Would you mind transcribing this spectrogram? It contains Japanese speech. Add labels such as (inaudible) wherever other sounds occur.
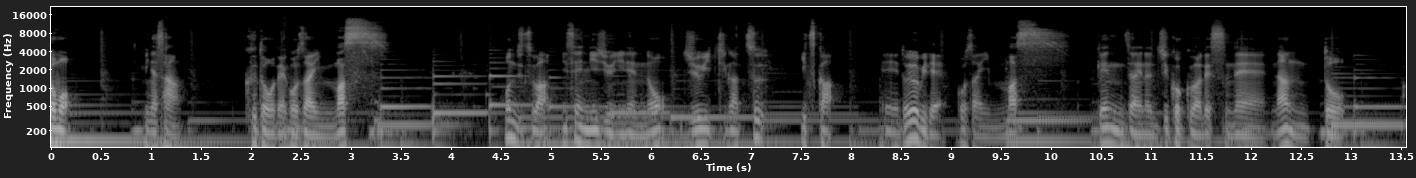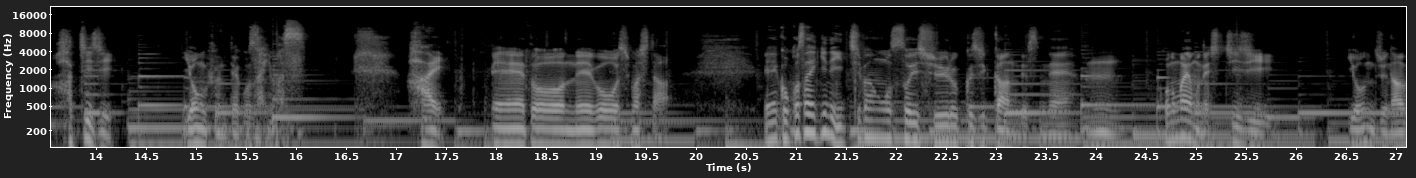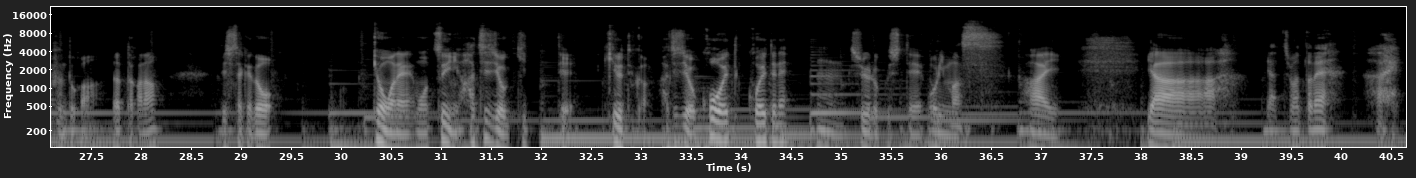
どうも、皆さん、工藤でございます。本日は2022年の11月5日、えー土曜日でございます。現在の時刻はですね、なんと8時4分でございます。はい。えーと、寝坊しました。えーここ最近で一番遅い収録時間ですね。うん。この前もね、7時40何分とかだったかな？でしたけど、今日はね、もうついに8時を切って、切るというか、8時を超えて、超えてね、うん、収録しております。はい。いやー、やっちまったね。はい。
